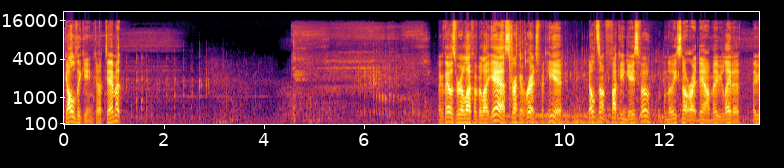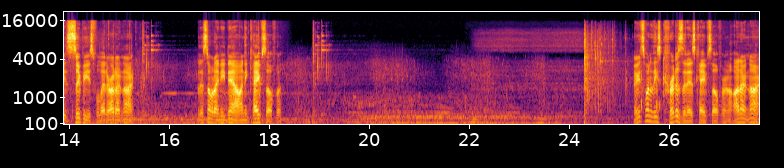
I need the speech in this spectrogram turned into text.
Gold again, god damn it. Like if that was real life, I'd be like, yeah, struck it rich, but here, gold's not fucking useful. Well, at least not right now, maybe later. Maybe it's super useful later, I don't know. But that's not what I need now, I need cave sulfur. Maybe it's one of these critters that has cave sulfur in it. I don't know.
